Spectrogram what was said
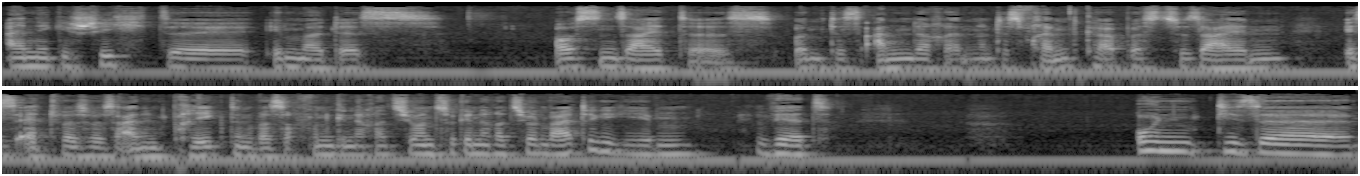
eine Geschichte immer des Außenseiters und des anderen und des Fremdkörpers zu sein, ist etwas, was einen prägt und was auch von Generation zu Generation weitergegeben wird. Und diese,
